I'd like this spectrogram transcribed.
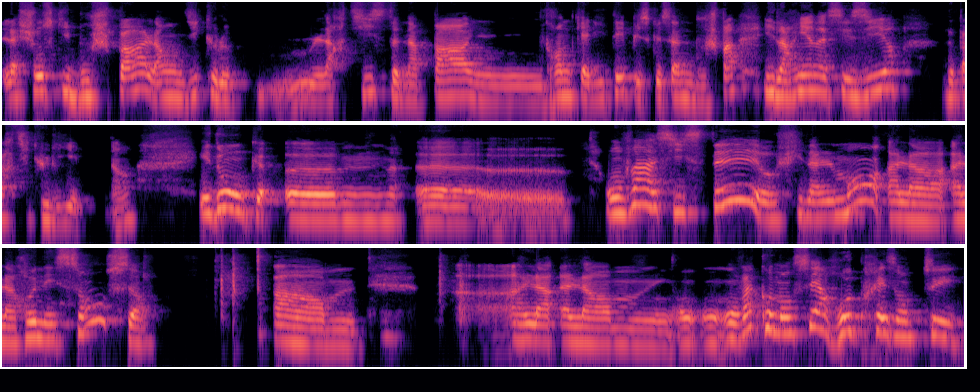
la chose qui bouge pas, là on dit que l'artiste n'a pas une grande qualité puisque ça ne bouge pas, il n'a rien à saisir de particulier. Hein. Et donc, euh, euh, on va assister euh, finalement à la, à la Renaissance, à, la, on, va commencer à représenter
